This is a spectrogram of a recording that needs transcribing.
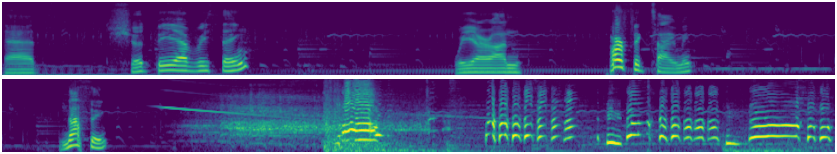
That should be everything. We are on perfect timing. Nothing. Oh!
